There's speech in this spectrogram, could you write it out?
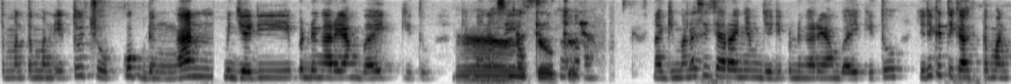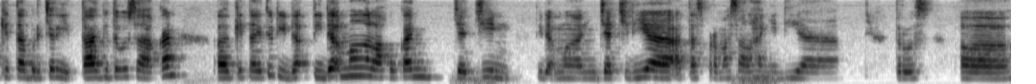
teman-teman itu cukup dengan menjadi pendengar yang baik gitu. Gimana hmm, sih? okay, okay. nah gimana sih caranya menjadi pendengar yang baik itu? Jadi ketika teman kita bercerita gitu usahakan uh, kita itu tidak tidak melakukan judging tidak menjudge dia atas permasalahannya dia. Terus uh,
